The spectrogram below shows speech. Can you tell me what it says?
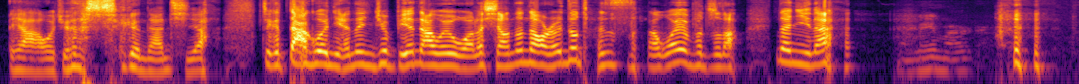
哎呀，我觉得是个难题啊！这个大过年的，你就别难为我了，想的脑仁都疼死了。我也不知道，那你呢？没门儿。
